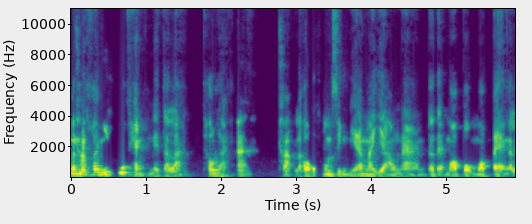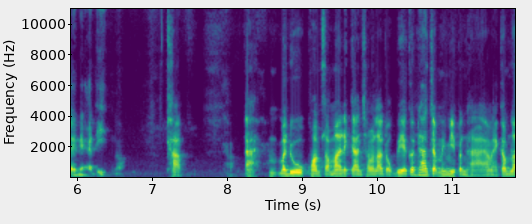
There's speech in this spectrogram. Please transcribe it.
มันไม่ค่อยมีคู่แข่งในตลาดเท่าไหร่อ่าครับ แล้วเขาก็ทำสิ่งนี้มายาวนานตั้งแต่มอปงมอแปลงอะไรในอดีตเนาะครับ อะมาดูความสามารถในการชำระดอกเบี้ยก็น่าจะไม่มีปัญหาหมายกำไร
